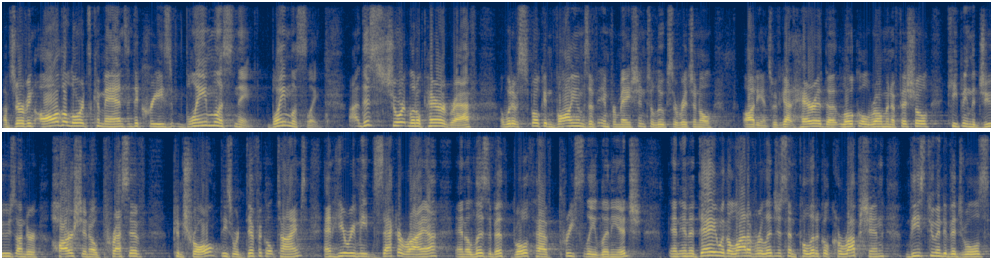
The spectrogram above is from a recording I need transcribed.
observing all the Lord's commands and decrees blamelessly. blamelessly. Uh, this short little paragraph would have spoken volumes of information to Luke's original audience. We've got Herod, the local Roman official, keeping the Jews under harsh and oppressive control. These were difficult times. And here we meet Zechariah and Elizabeth, both have priestly lineage. And in a day with a lot of religious and political corruption, these two individuals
